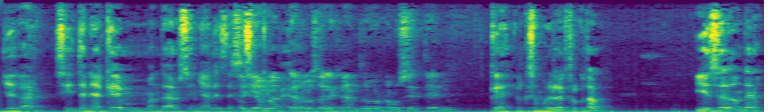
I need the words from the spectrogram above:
Llegar, sí, tenía que mandar señales de Se llama. Carlos Alejandro Rose Tello. ¿Qué? ¿El que se murió electrocutado? ¿Y ese de dónde era?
